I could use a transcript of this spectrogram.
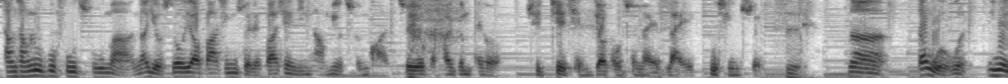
常常入不敷出嘛，那有时候要发薪水的，发现银行没有存款，所以又赶快跟朋友去借钱，掉头存来 来付薪水。是，那当我我因为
